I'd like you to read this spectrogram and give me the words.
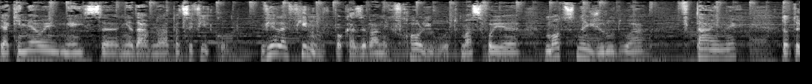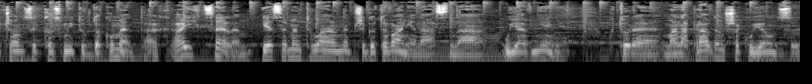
jakie miały miejsce niedawno na Pacyfiku. Wiele filmów pokazywanych w Hollywood ma swoje mocne źródła w tajnych, dotyczących kosmitów dokumentach, a ich celem jest ewentualne przygotowanie nas na ujawnienie, które ma naprawdę szokujący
